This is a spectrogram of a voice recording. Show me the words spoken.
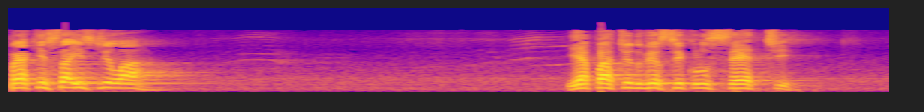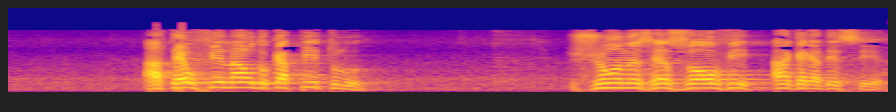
para que saísse de lá. E a partir do versículo 7 até o final do capítulo, Jonas resolve agradecer.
